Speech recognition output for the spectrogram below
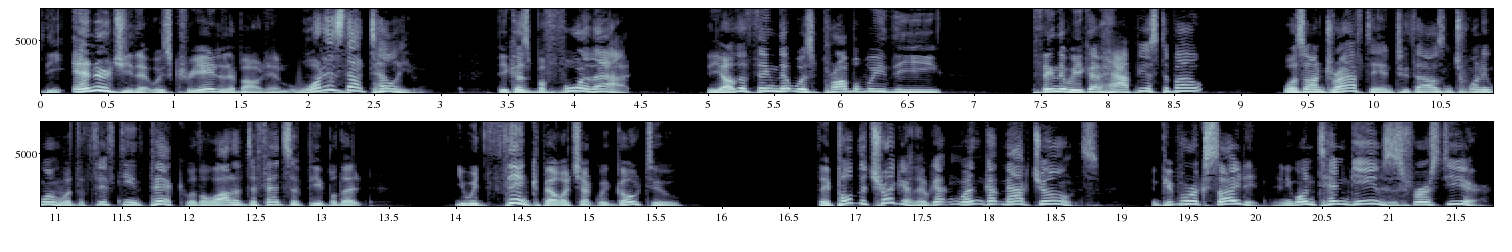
the energy that was created about him, what does that tell you? Because before that, the other thing that was probably the thing that we got happiest about was on draft day in 2021 with the 15th pick with a lot of defensive people that you would think Belichick would go to they pulled the trigger. They got, went and got Mac Jones. And people were excited. And he won 10 games his first year.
